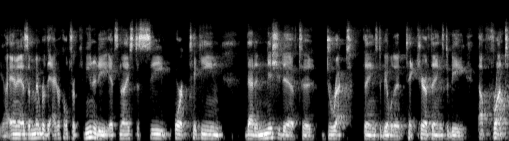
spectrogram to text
you know, and as a member of the agricultural community, it's nice to see pork taking that initiative to direct things, to be able to take care of things, to be upfront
